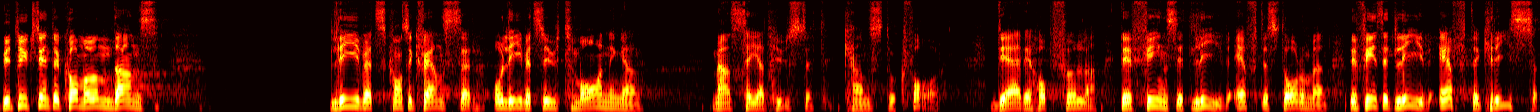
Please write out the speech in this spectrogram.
Vi tycks inte komma undan livets konsekvenser och livets utmaningar. Men han säger att huset kan stå kvar. Det är det hoppfulla. Det finns ett liv efter stormen. Det finns ett liv efter krisen.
